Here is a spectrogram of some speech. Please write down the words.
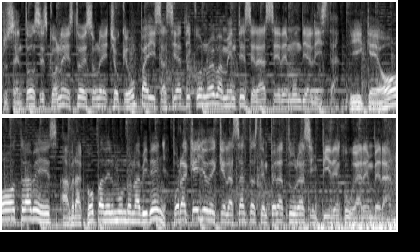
pues entonces con esto es un hecho que un país asiático nuevamente será sede mundialista. Y que otra vez habrá Copa del Mundo navideña, por aquello de que las altas temperaturas impiden jugar en verano.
